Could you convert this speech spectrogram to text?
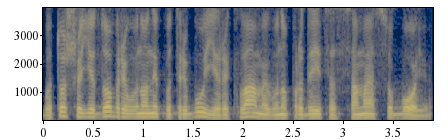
Бо то, що є добре, воно не потребує реклами, воно продається саме собою.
